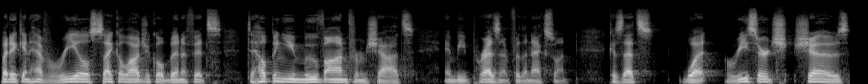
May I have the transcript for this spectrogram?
but it can have real psychological benefits to helping you move on from shots and be present for the next one. Because that's what research shows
